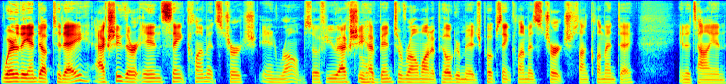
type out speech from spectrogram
where do they end up today? Actually, they're in St. Clement's Church in Rome. So if you actually Cool. have been to Rome on a pilgrimage, Pope St. Clement's Church, San Clemente in Italian,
